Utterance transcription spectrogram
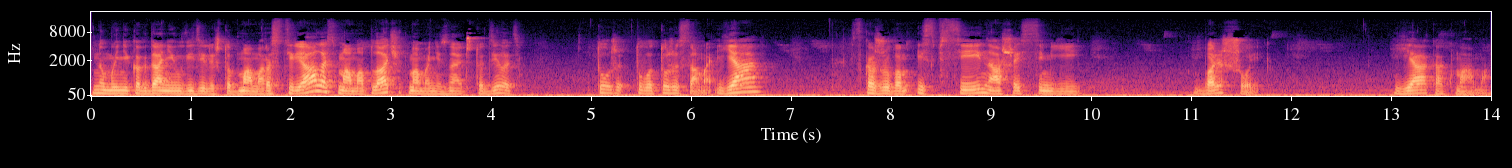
Но мы никогда не увидели, чтобы мама растерялась, мама плачет, мама не знает, что делать тоже, то вот то же самое. Я скажу вам, из всей нашей семьи, большой, я как мама.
